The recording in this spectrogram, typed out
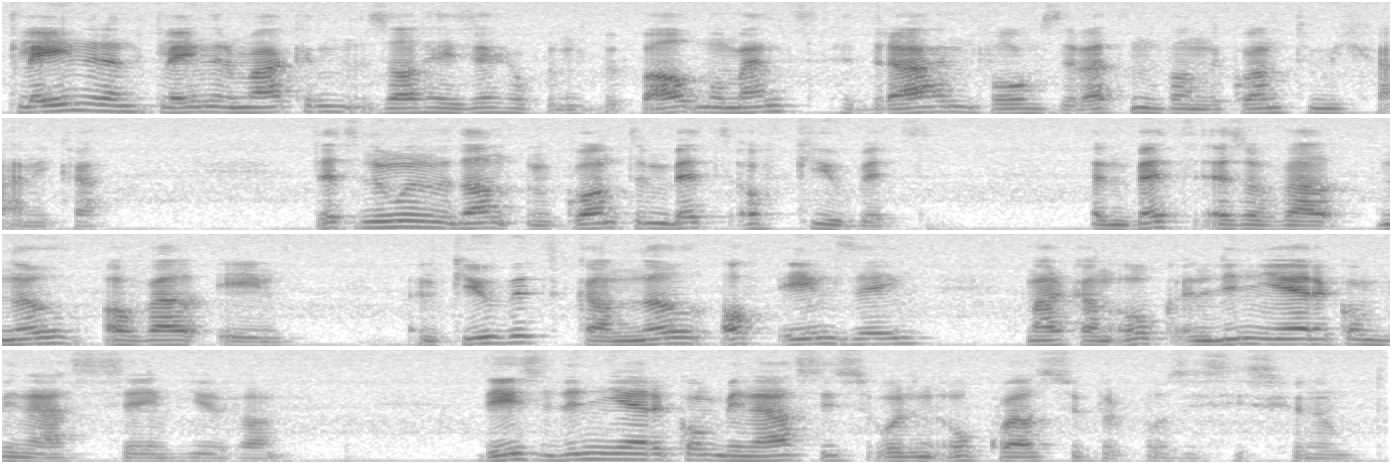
kleiner en kleiner maken, zal hij zich op een bepaald moment gedragen volgens de wetten van de kwantummechanica. Dit noemen we dan een quantumbit of qubit. Een bit is ofwel 0 ofwel 1. Een qubit kan 0 of 1 zijn, maar kan ook een lineaire combinatie zijn hiervan. Deze lineaire combinaties worden ook wel superposities genoemd.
